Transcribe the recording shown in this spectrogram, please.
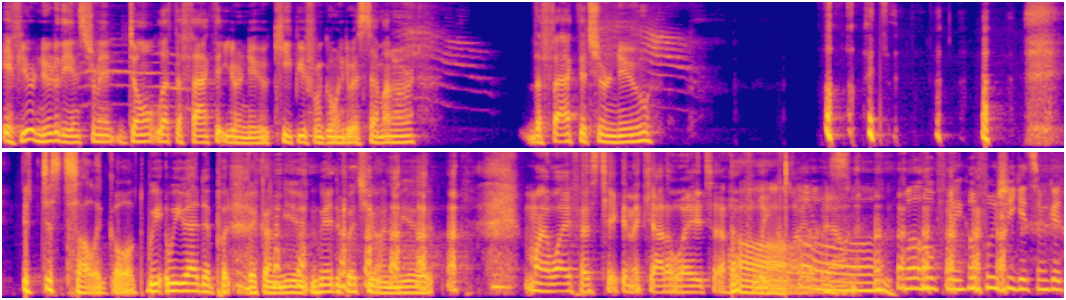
if you're new to the instrument, don't let the fact that you're new keep you from going to a seminar. The fact that you're new, It's just solid gold. We we had to put Vic on mute. We had to put you on mute. my wife has taken the cat away to hopefully quiet her down. Well, hopefully, hopefully she gets some good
